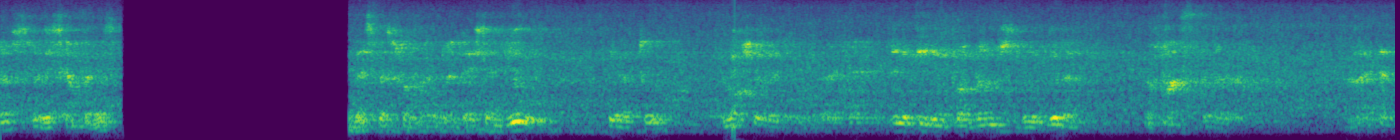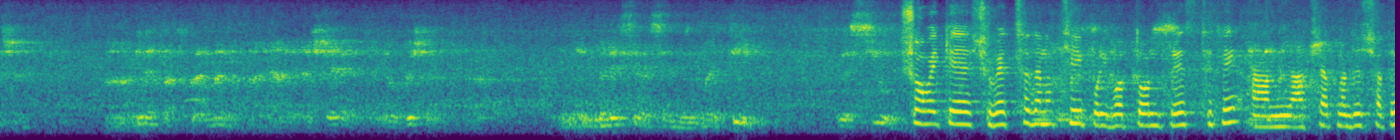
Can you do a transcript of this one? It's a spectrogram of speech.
contractors to these companies. Investments from Bangladesh and you here to make sure that uh, any teething problems be given a fast uh, uh, attention uh, in a transparent manner. I, I, I share your vision uh, in, in Malaysia and my team. সবাইকে শুভেচ্ছা জানাচ্ছি পরিবর্তন প্রেস থেকে আমি আছি আপনাদের সাথে.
